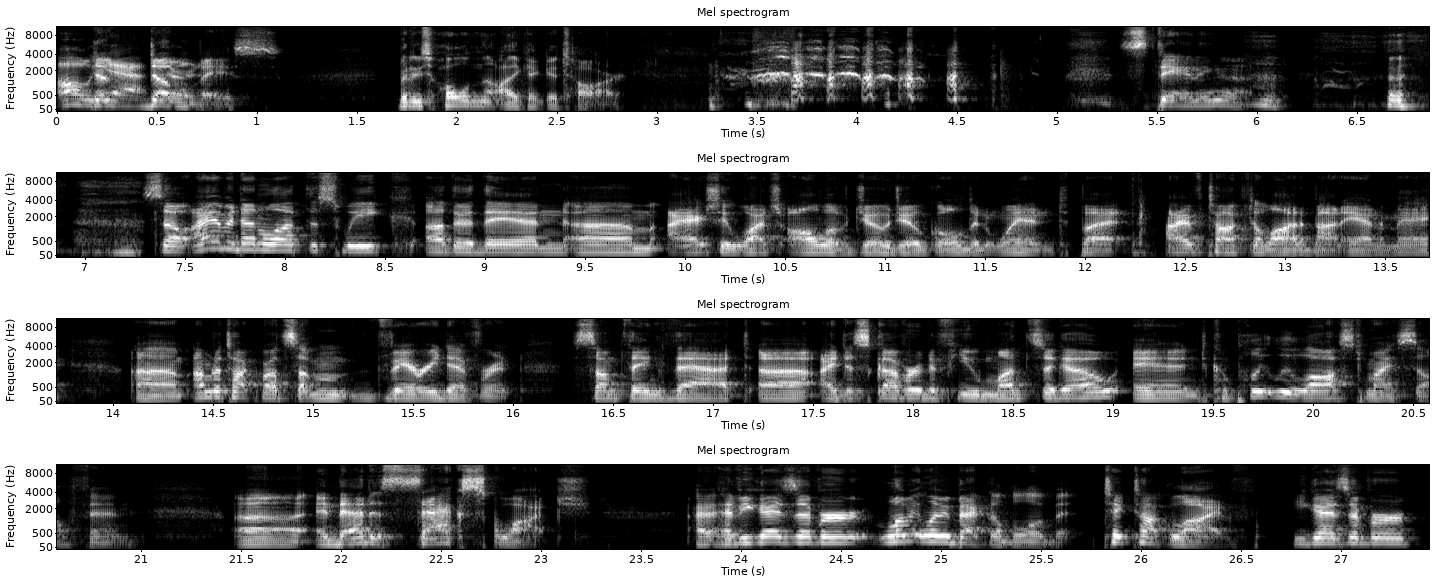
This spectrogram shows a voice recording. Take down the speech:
Oh Du- yeah, double there it is. bass. but he's holding it like a guitar. standing up. so I haven't done a lot this week, other than um, I actually watched all of JoJo Golden Wind. But I've talked a lot about anime. Um, I'm going to talk about something very different, something that uh, I discovered a few months ago and completely lost myself in, uh, and that is Saxsquatch. Uh, Have you guys ever? Let me let me back up a little bit. TikTok Live. You guys ever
